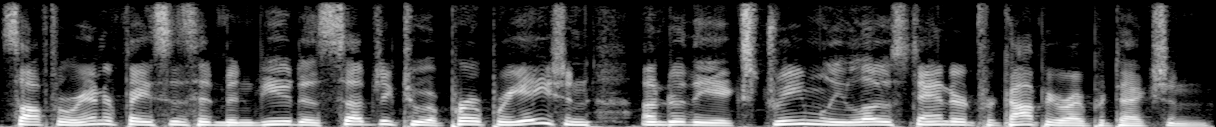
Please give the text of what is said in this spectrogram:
software interfaces had been viewed as subject to appropriation under the extremely low standard for copyright protection.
